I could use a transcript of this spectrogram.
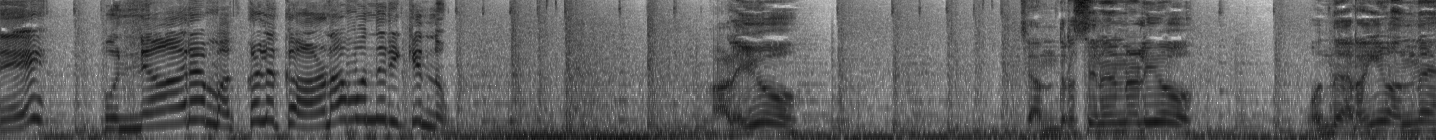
ദേ പുന്നാര മക്കൾ കാണാൻ വന്നിരിക്കുന്നു. അളിയോ ചന്ദ്രസേനൻ അളിയോ ഒന്ന് ഇറങ്ങി വന്നേ.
